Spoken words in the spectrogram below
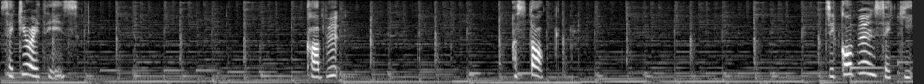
securities 株 a stock 自己分析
